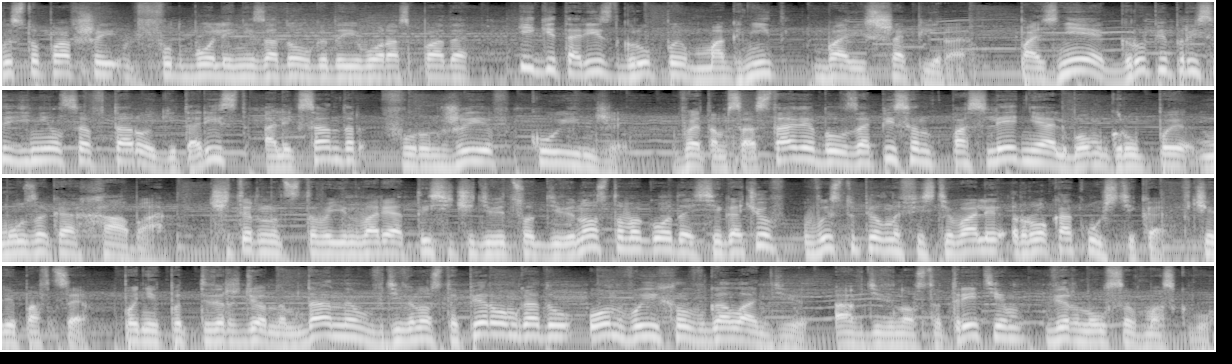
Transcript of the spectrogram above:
выступавший в футболе незадолго до его распада, и гитарист группы «Магнит» Борис Шапира. Позднее к группе присоединился второй гитарист Александр Фурунжиев Куинджи. В этом составе был записан последний альбом группы «Музыка Хаба». 14 января 1990 года Сигачев выступил на фестивале «Рок-акустика» в Череповце. По неподтвержденным данным, в 1991 году он выехал в Голландию, а в 1993 вернулся в Москву.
